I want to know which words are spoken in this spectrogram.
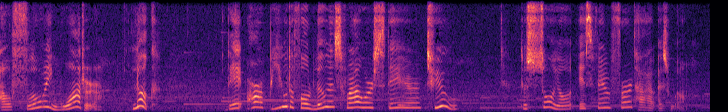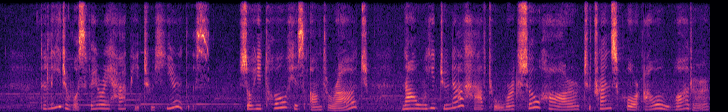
of flowing water. Look, there are beautiful lotus flowers there too. The soil is very fertile as well. The leader was very happy to hear this, so he told his entourage, Now we do not have to work so hard to transport our water.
